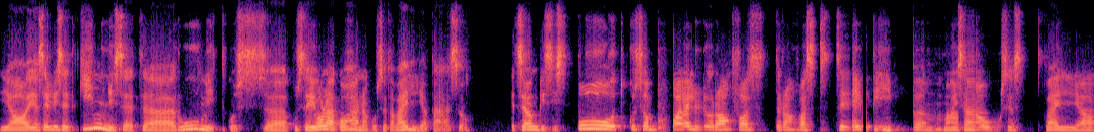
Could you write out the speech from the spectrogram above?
ja, ja sellised kinnised äh, ruumid, kus, äh, kus ei ole kohe nagu seda väljapääsu et see ongi siis pood, kus on palju rahvast, rahvas sebib, ma ei saa uksest välja.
